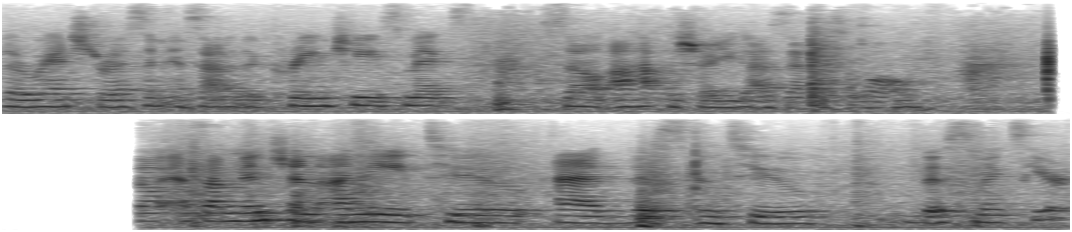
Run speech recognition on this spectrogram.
the ranch dressing inside of the cream cheese mix. So I'll have to show you guys that as well. So as I mentioned, I need to add this into this mix here.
